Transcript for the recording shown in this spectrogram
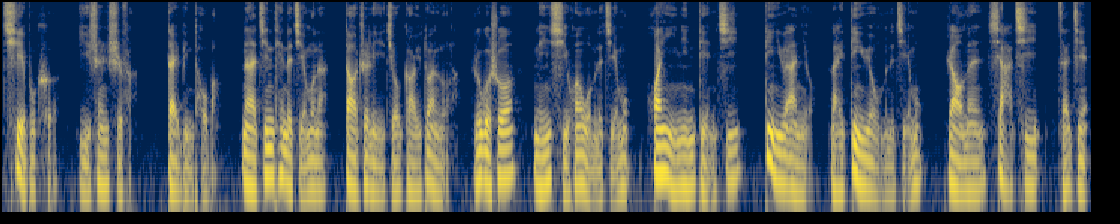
切不可以身试法，带病投保。那今天的节目呢，到这里就告一段落了。如果说您喜欢我们的节目，欢迎您点击订阅按钮来订阅我们的节目。让我们下期再见。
